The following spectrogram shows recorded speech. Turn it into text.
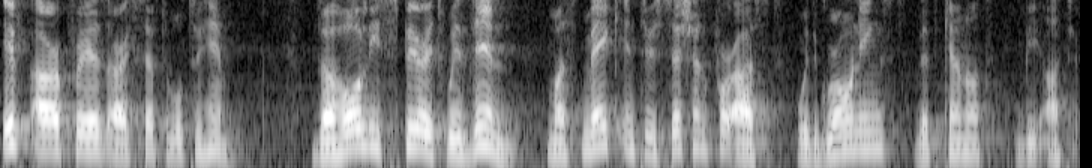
if our prayers are acceptable to Him. The Holy Spirit within must make intercession for us with groanings that cannot be uttered.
